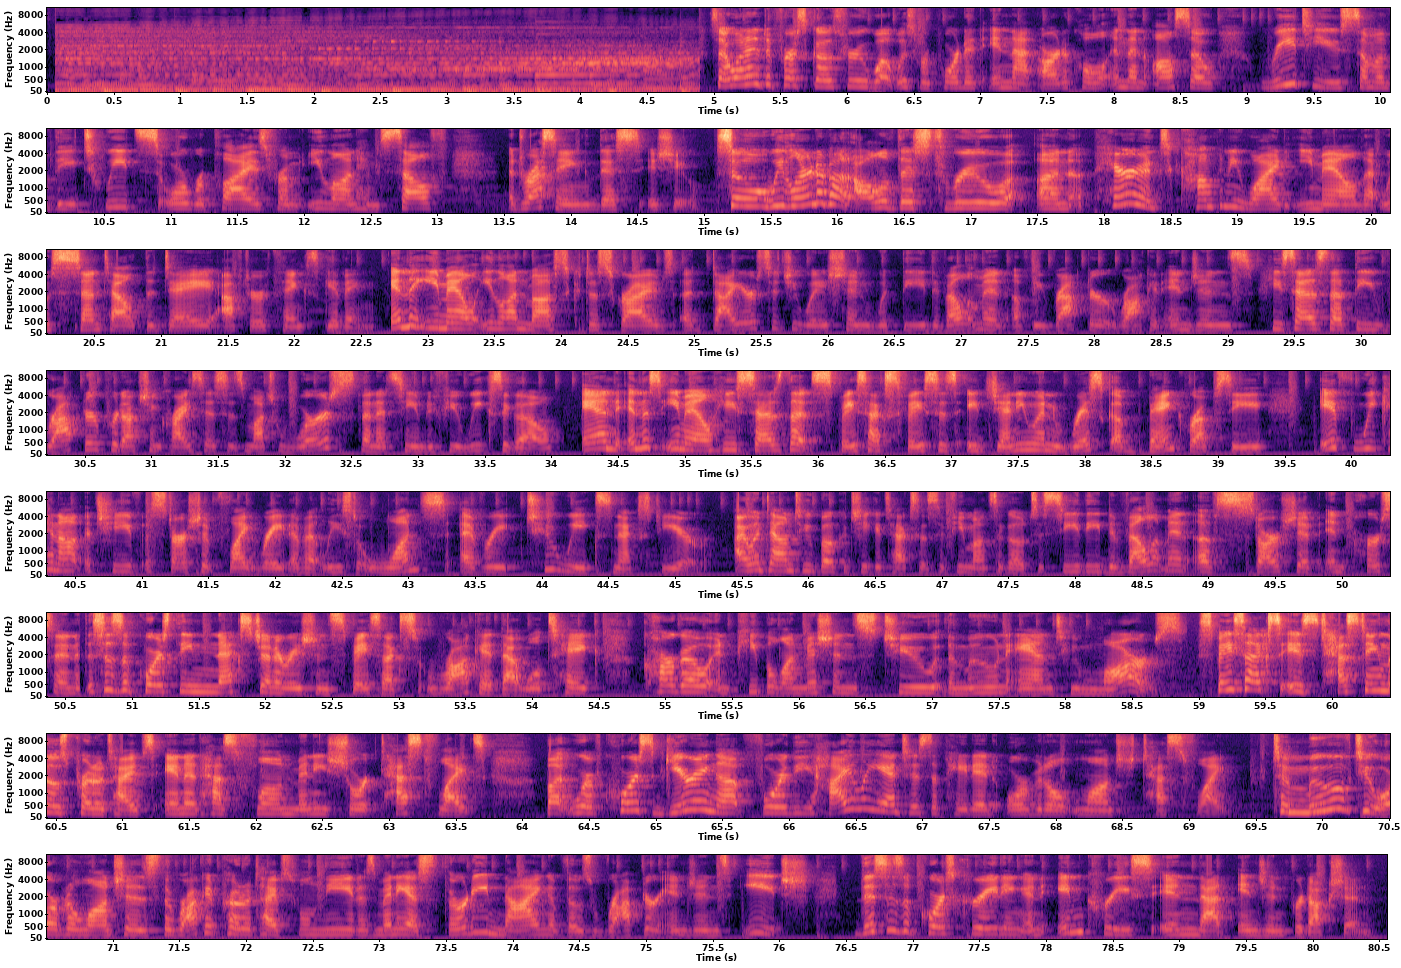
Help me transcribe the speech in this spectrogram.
So I wanted to first go through what was reported in that article and then also read to you some of the tweets or replies from Elon himself addressing this issue. So we learned about all of this through an apparent company-wide email that was sent out the day after Thanksgiving. In the email, Elon Musk describes a dire situation with the development of the Raptor rocket engines. He says that the Raptor production crisis is much worse than it seemed a few weeks ago. And in this email, he says that SpaceX faces a genuine risk of bankruptcy if we cannot achieve a Starship flight rate of at least once every two weeks next year. I went down to Boca Chica, Texas a few months ago to see the development of Starship in person. This is of course the next generation SpaceX rocket that will take cargo and people on missions to the moon and to Mars. SpaceX is testing those prototypes and it has flown many short test flights but we're of course gearing up for the highly anticipated orbital launch test flight. To move to orbital launches, the rocket prototypes will need as many as 39 of those Raptor engines each. This is of course creating an increase in that engine production.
